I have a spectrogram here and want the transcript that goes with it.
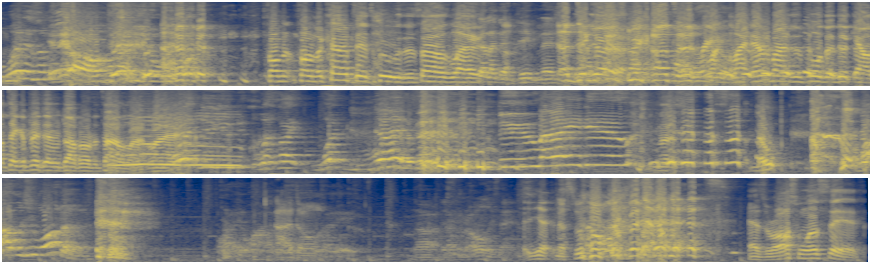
What is a beat off? From from the content schools, it sounds like Felt like a dick measure. A dick measurement contest. like, like everybody just pulled their dick out, take a picture, and drop it on the timeline. What do you? What like what? What do I do? nope. Why would you wanna? Why? Why? I don't. Like, Nah, that's for the OnlyFans. Yeah, That's what as Ross once said,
